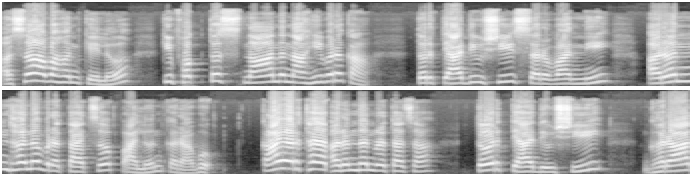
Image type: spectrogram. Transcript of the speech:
असं आवाहन केलं की फक्त स्नान नाही बरं का तर त्या दिवशी सर्वांनी अरंधन व्रताचं पालन करावं. काय अर्थ आहे अरंधन व्रताचा? तर त्या दिवशी घरात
